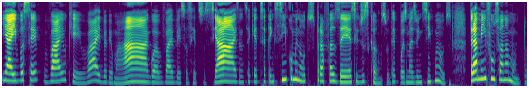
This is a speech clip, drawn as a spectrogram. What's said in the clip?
e aí você vai o quê? Vai beber uma água, vai ver suas redes sociais, não sei o quê. Você tem cinco minutos para fazer esse descanso. Depois mais 25 minutos. Para mim funciona muito,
